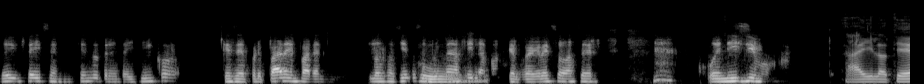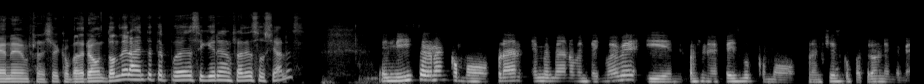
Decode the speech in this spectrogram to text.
Babyface en 135, que se preparen para los asientos en primera fila porque el regreso va a ser buenísimo. Ahí lo tienen, Francesco Padrón. ¿Dónde la gente te puede seguir en redes sociales? En mi Instagram como FranMMA99 y en mi página de Facebook como Francesco Patrón MMA.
